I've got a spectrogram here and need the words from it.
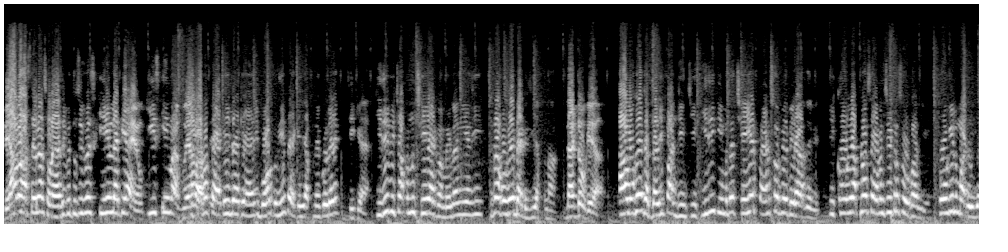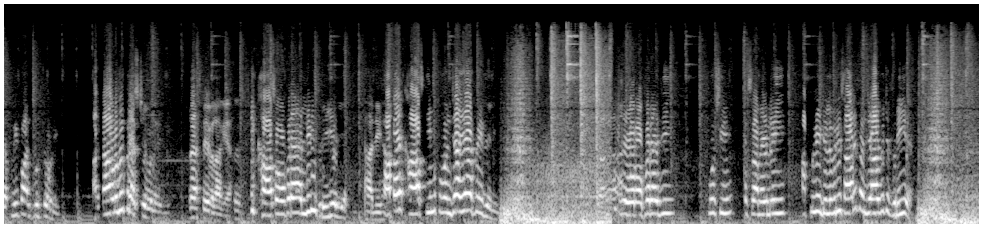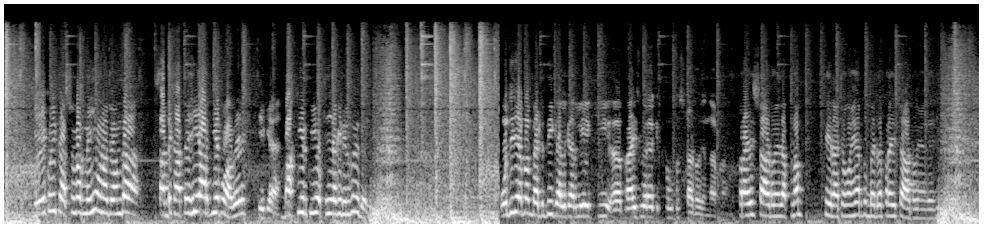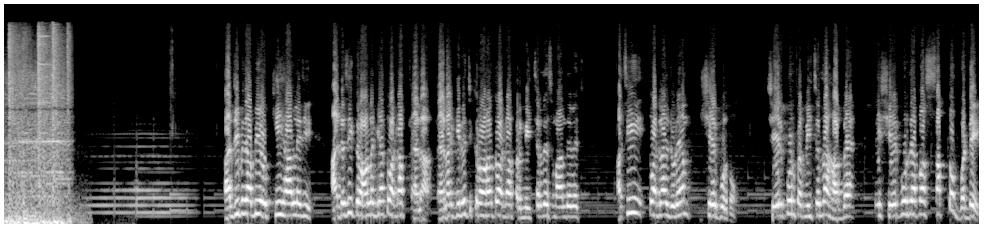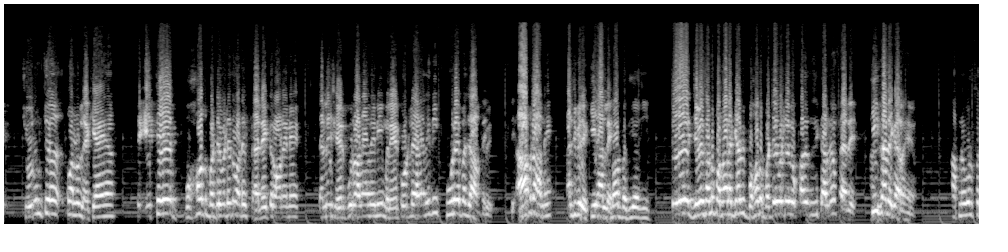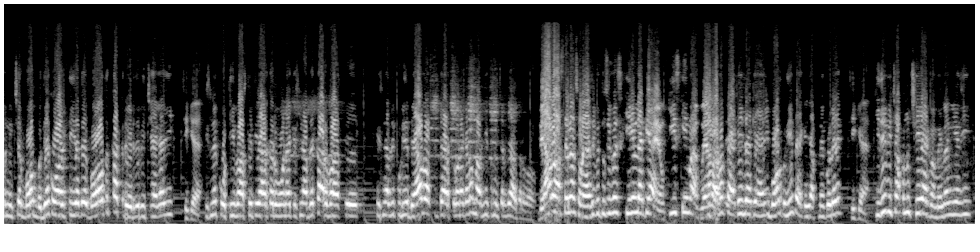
ਵਿਆਹ ਵਾਸਤੇ ਨਾ ਸੁਣਿਆ ਸੀ ਵੀ ਤੁਸੀਂ ਕੋਈ ਸਕੀਮ ਲੈ ਕੇ ਆਏ ਹੋ। ਕੀ ਸਕੀਮ ਆ? ਵਿਆਹ ਆਪਾਂ ਵਾਸਤੇ। ਪੈਕੇਜ ਲੈ ਕੇ ਆਏ ਜੀ ਬਹੁਤ ਵਧੀਆ ਪੈਕੇਜ ਆਪਣੇ ਕੋਲੇ। ਠੀਕ ਹੈ। ਜਿਹਦੇ ਵਿੱਚ ਆਪਾਂ ਨੂੰ 6 ਆਈਟਮਾਂ ਮਿਲਣਗੀਆਂ ਜੀ? ਇਹਦਾ ਹੋ ਗਿਆ ਬੈੱਡ ਜੀ ਆਪਣਾ। ਡੱਡ ਹੋ ਗਿਆ। ਆ ਹੋ ਗਿਆ ਗੱਦਾ ਜੀ 5 ਇੰਚੀ। ਜਿਹਦੀ ਕੀਮਤ ਹੈ? 6500 ਰੁਪਏ ਬਾਜ਼ਾਰ ਦੇ ਵਿੱਚ। ਇੱਕ ਹੋ ਗਿਆ ਆਪਣਾ 7 ਸੀਟਰ ਸੋਫਾ ਜੀ। ਹੋ ਗਈ ਅਲਮਾਰੀ ਜੀ ਆਪਣੀ 5 ਫੁੱਟ ਚੌੜੀ ਆ ਉਹਦੇ ਪ੍ਰੈਸਟੇਬਲ ਹੈ ਜੀ। ਪ੍ਰੈਸ ਟੇਬਲ ਆ ਗਿਆ। ਇਹ ਖਾਸ ਆਫਰ ਹੈ ਐਲਈਡੀ ਫ੍ਰੀ ਹੈ ਜੀ। ਹਾਂਜੀ ਹਾਂ। ਆਪਾਂ ਇਹ ਖਾਸ ਕੀਮਤ 51000 ਰੁਪਏ ਦੇਣੀ। ਹੋਰ ਆਫਰ ਹੈ ਜੀ ਤੁਸੀਂ ਸਮੇਂ ਲਈ ਆਪਣੀ ਡਿਲੀਵਰੀ ਸਾਰੇ ਪੰਜਾਬ ਵਿੱਚ ਫ੍ਰੀ ਹੈ। ਜੇ ਕੋਈ ਕਸਟਮਰ ਨਹੀਂ ਹੋਣਾ ਚਾਹੁੰਦਾ ਸਾਡੇ ਖਾਤੇ 1000 ਰੁਪਏ ਪਵਾਵੇ। ਠੀਕ ਹੈ। ਬਾਕੀ ਰੁਪਏ ਉੱਥੇ ਜਾ ਕੇ ਡਿਲੀਵਰੀ ਦੇ ਉਂਝ ਜੇ ਆਪਾਂ ਬੈੱਡ ਦੀ ਗੱਲ ਕਰ ਲਈਏ ਕਿ ਪ੍ਰਾਈਸ ਵਗੈਰਾ ਕਿੱਥੋਂ ਤੋਂ ਸਟਾਰਟ ਹੋ ਜਾਂਦਾ ਆਪਣਾ? ਪ੍ਰਾਈਸ ਸਟਾਰਟ ਹੋ ਜਾਂਦਾ ਆਪਣਾ 13 14000 ਤੋਂ ਬੈਡ ਦਾ ਪ੍ਰਾਈਸ ਸਟਾਰਟ ਹੋ ਜਾਂਦਾ ਜੀ। ਹਾਂਜੀ ਪੰਜਾਬੀਓ ਕੀ ਹਾਲ ਨੇ ਜੀ? ਅੱਜ ਅਸੀਂ ਕਰਾਉਣ ਲੱਗਿਆ ਤੁਹਾਡਾ ਫਾਇਦਾ। ਫਾਇਦਾ ਕਿਹਦੇ ਚ ਕਰਾਉਣਾ ਤੁਹਾਡਾ ਫਰਨੀਚਰ ਦੇ ਸਮਾਨ ਦੇ ਵਿੱਚ? ਅਸੀਂ ਤੁਹਾਡੇ ਨਾਲ ਜੁੜੇ ਹਾਂ ਸ਼ੇਰਪੁਰ ਤੋਂ। ਸ਼ੇਰਪੁਰ ਫਰਨੀਚਰ ਦਾ ਹੱਬ ਹੈ ਤੇ ਸ਼ੇਰਪੁਰ ਦੇ ਆਪਾਂ ਸਭ ਤੋਂ ਵੱਡੇ ਸ਼ੋਰੂਮ 'ਚ ਤੁਹਾਨੂੰ ਲੈ ਕੇ ਆਏ ਹਾਂ ਤੇ ਇੱਥੇ ਬਹੁਤ ਵੱਡੇ ਵੱਡੇ ਤੁਹਾਡੇ ਫਾਇਦੇ ਕਰਾਉਣੇ ਨੇ ਕੱਲੇ ਸ਼ੇਰਪੁਰ ਵਾਲਿਆਂ ਦੇ ਨਹੀਂ ਮਲੇਰਕੋਟਲੇ ਵਾਲਿਆਂ ਦੇ ਨਹੀਂ ਪੂਰੇ ਪੰਜਾਬ ਦੇ। ਤੇ ਆਹ ਭਰਾ ਨੇ ਹਾਂਜੀ ਵੀਰੇ ਕੀ ਹਾਲ ਹੈ? ਬਹੁਤ ਵਧੀਆ ਜੀ। ਤੇ ਜਿਵੇਂ ਸਾਨੂੰ ਪਤਾ ਲੱਗਿਆ ਵੀ ਬਹੁਤ ਵੱਡੇ ਵੱਡੇ ਲੋਕਾਂ ਦੇ ਤੁਸੀਂ ਕਰ ਰਹੇ ਹੋ ਫਾਇਦੇ। ਕੀ ਫਾਇਦੇ ਕਰ ਰਹੇ ਹੋ? ਆਪਣੇ ਕੋਲ ਫਰਨੀਚਰ ਬਹੁਤ ਵਧੀਆ ਕੁਆਲਿਟੀ ਦਾ ਤੇ ਬਹੁਤ ਘੱਟ ਰੇਟ ਦੇ ਵਿੱਚ ਹੈਗਾ ਜੀ। ਠੀਕ ਹੈ। ਕਿਸੇ ਨੇ ਕੋਠੀ ਵਾਸਤੇ ਤਿਆਰ ਕਰਵਾਉਣਾ ਕਿਸੇ ਨੇ ਆਪਣੇ ਘਰ ਵਾਸਤੇ ਕਿਸੇ ਨੇ ਆਪਣੀ ਕੁੜੀ ਦੇ ਵਿਆਹ ਵਾਸਤੇ ਤਿਆਰ ਕਰਵਾਉਣਾ ਕਹਿੰਦਾ ਮਰਜ਼ੀ ਫਰਨੀਚਰ ਤਿਆਰ ਕਰਵਾਓ। ਵਿਆਹ ਵਾਸਤੇ ਨਾ ਸੁਣਿਆ ਸੀ ਵੀ ਤੁਸੀਂ ਕੋਈ ਸਕੀਮ ਲੈ ਕੇ ਆਏ ਹੋ। ਕੀ ਸਕੀਮ ਆ ਵਿਆਹ ਆਪਾਂ ਵਾਸਤੇ? ਪੈਕੇਜ ਲੈ ਕੇ ਆਏ ਜੀ ਬਹੁਤ ਵਧੀਆ ਪੈਕੇਜ ਆਪਣੇ ਕੋਲੇ। ਠੀਕ ਹੈ। ਜਿਹਦੇ ਵਿੱਚ ਆਪਾਂ ਨੂੰ 6 ਆਈਟਮਾਂ ਮਿਲਣਗੀਆਂ ਜੀ।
